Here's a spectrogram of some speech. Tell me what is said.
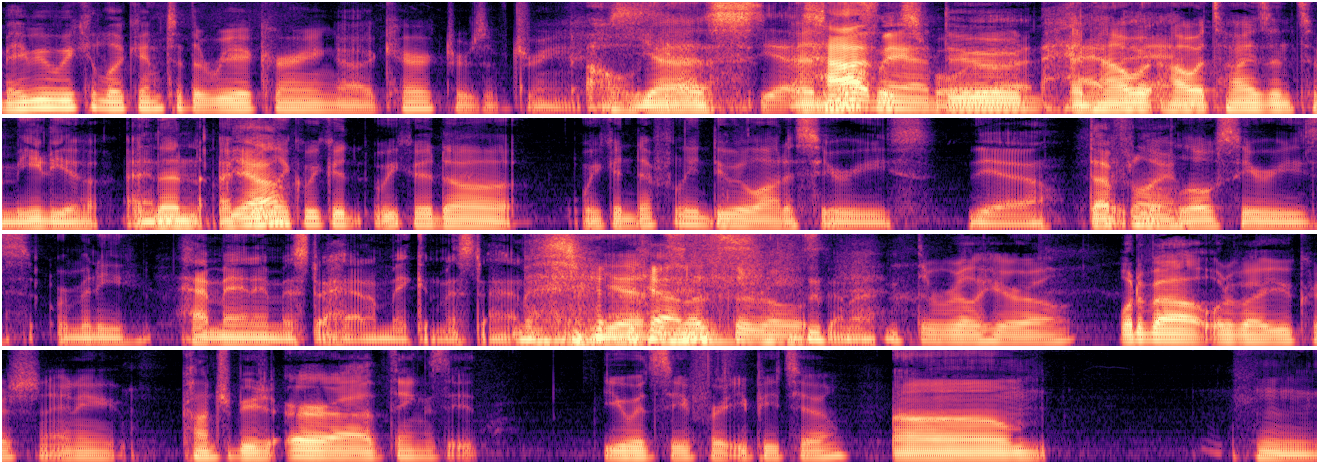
Maybe we could look into the reoccurring uh, characters of dreams. Oh, yes, yes. and let's Hat Man, dude. and how it how it ties into media. And, And- then I Yeah. feel like we could we could uh we could definitely do a lot of series. yeah, Like, Definitely. low, low series or many. Hatman and Mr. Hat. I'm making Mr. Hat. yeah, Yeah. that's the real gonna- the real hero. What about what about you, Christian? Any contribution or uh, things that you would see for EP two? Um, hmm.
